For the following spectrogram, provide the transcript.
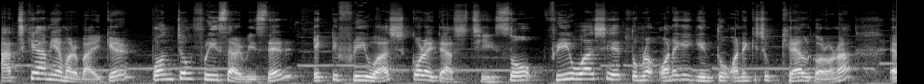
আজকে আমি আমার বাইকের পঞ্চম ফ্রি সার্ভিসের একটি ফ্রি ওয়াশ করাইতে আসছি। সো ফ্রি ওয়াশে তোমরা অনেকেই কিন্তু অনেক কিছু খেয়াল করো না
